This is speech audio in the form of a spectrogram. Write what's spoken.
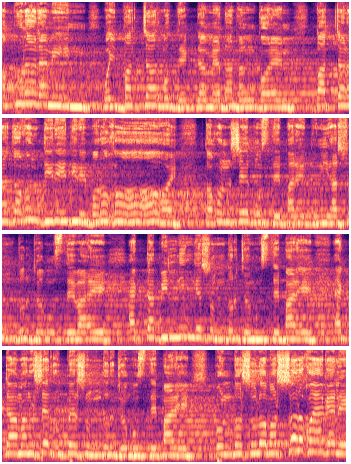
রব্বুল আলামিন ওই বাচ্চার মধ্যে একটা মেধা করেন। বাচ্চারা যখন ধীরে ধীরে বড় হয়, তখন সে বুঝতে পারে, দুনিয়ার সৌন্দর্য বুঝতে পারে, একটা বিল্ডিংয়ের সৌন্দর্য বুঝতে পারে, একটা মানুষের রূপের সৌন্দর্য বুঝতে পারে। পনেরো ষোলো বৎসর হয়ে গেলে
